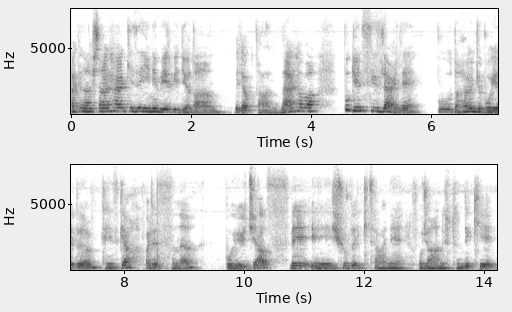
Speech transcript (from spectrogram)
Arkadaşlar herkese yeni bir videodan, vlogtan merhaba. Bugün sizlerle bu daha önce boyadığım tezgah arasını boyayacağız. Ve e, şurada iki tane ocağın üstündeki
